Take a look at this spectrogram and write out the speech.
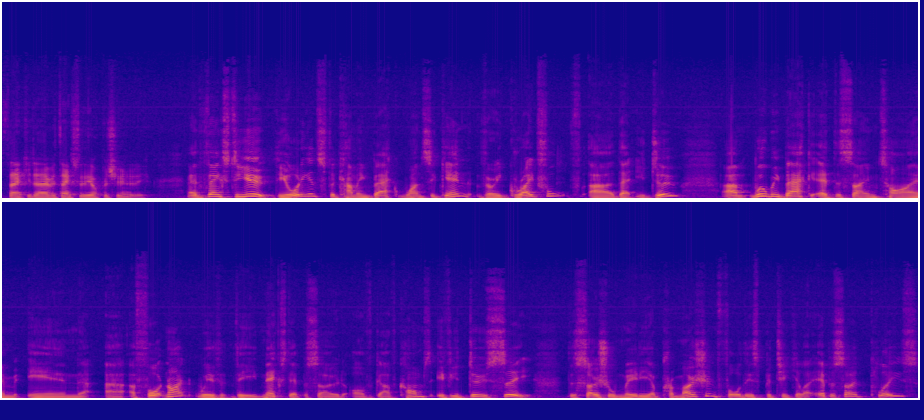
Thank you, David. Thanks for the opportunity. And thanks to you, the audience, for coming back once again. Very grateful uh, that you do. Um, we'll be back at the same time in uh, a fortnight with the next episode of GovComms. If you do see the social media promotion for this particular episode, please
